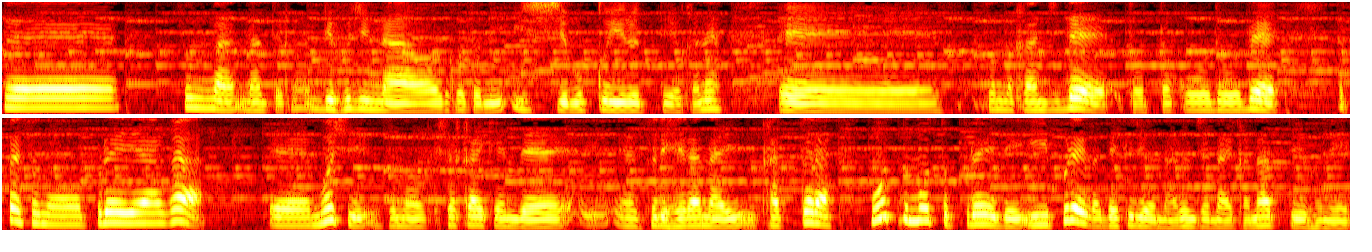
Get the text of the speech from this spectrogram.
で、そんな、なんていうか、理不尽なことに一種報いるっていうかね、えー、そんな感じで取った行動で、やっぱりそのプレイヤーが、えー、もしその記者会見ですり減らないかったら、もっともっとプレイでいいプレイができるようになるんじゃないかなっていうふうに、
